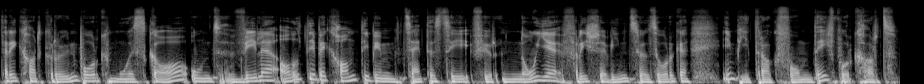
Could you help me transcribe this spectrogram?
Der Ricard Grönborg muss gehen und welche alte Bekannte beim ZSC für neue, frische Wind soll sorgen, im Beitrag von Dave Burkhardt.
